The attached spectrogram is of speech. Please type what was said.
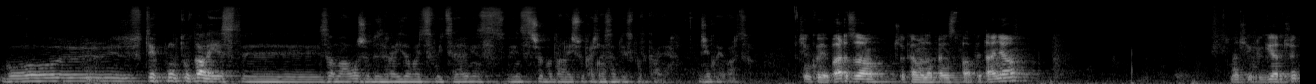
bo y, tych punktów dalej jest y, za mało, żeby zrealizować swój cel, więc, więc trzeba dalej szukać następnych spotkaniach. Dziękuję bardzo. Dziękuję bardzo. Czekamy na Państwa pytania. Maciej Grygierczyk.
